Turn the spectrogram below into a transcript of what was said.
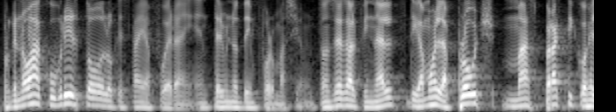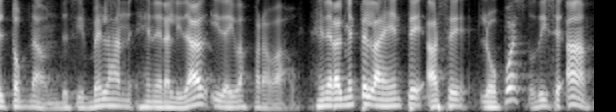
porque no vas a cubrir todo lo que está allá afuera en, términos de información. Entonces, al final, digamos, el approach más práctico es el top-down, es decir, ves la generalidad y de ahí vas para abajo. Generalmente la gente hace lo opuesto, dice, ah,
